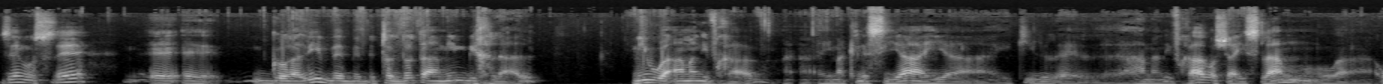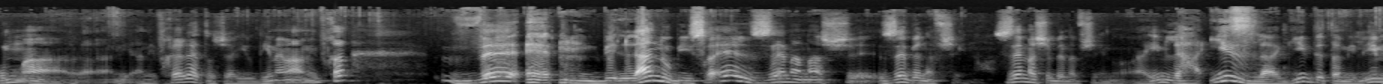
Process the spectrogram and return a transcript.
זה נושא אה, אה, גורלי בתולדות העמים בכלל, מיהו העם הנבחר, האם הכנסייה היא, כאילו העם הנבחר, או שהאסלאם הוא האומה הנבחרת, או שהיהודים הם העם הנבחר, ולנו בישראל זה ממש, זה בנפשנו, זה מה שבנפשנו. האם להעיז להגיד את המילים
